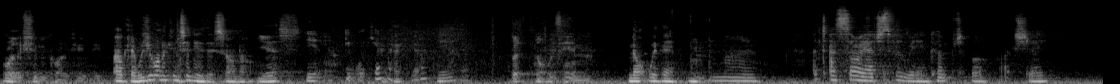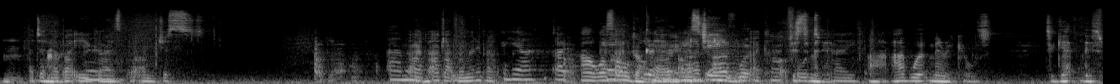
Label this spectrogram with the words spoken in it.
Well, there should be quite a few people. Okay. Would you want to continue this or not? Yes, Yeah. Yeah. Yeah. but not with him. Not with him. Hmm. No. I, I, sorry, I just feel really uncomfortable, actually. Mm. I don't know about you guys, but I'm just. Um, I'd, I'd like my money back. yeah. I, Oh well, hold on. You know, I'm a I've- student. I've worked- I can't just a afford to pay. All right, I've worked miracles to get this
